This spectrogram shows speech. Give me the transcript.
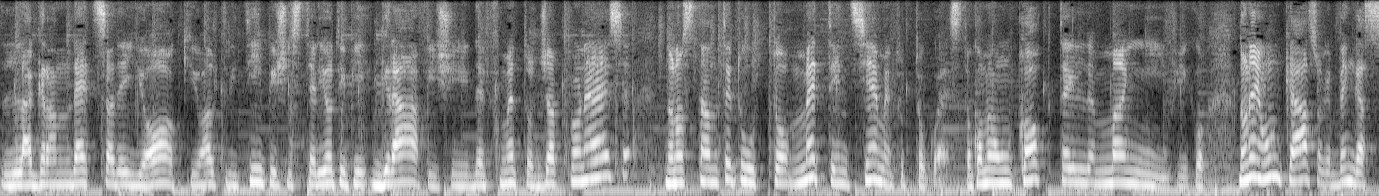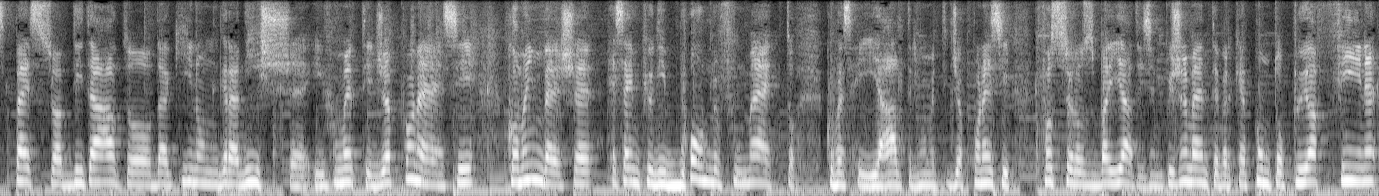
la grandezza degli occhi o altri tipici stereotipi grafici del fumetto giapponese, nonostante tutto mette insieme tutto questo come un cocktail magnifico. Non è un caso che venga spesso additato da chi non gradisce i fumetti giapponesi come invece esempio di buon fumetto, come se gli altri fumetti giapponesi fossero sbagliati semplicemente perché appunto più affine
